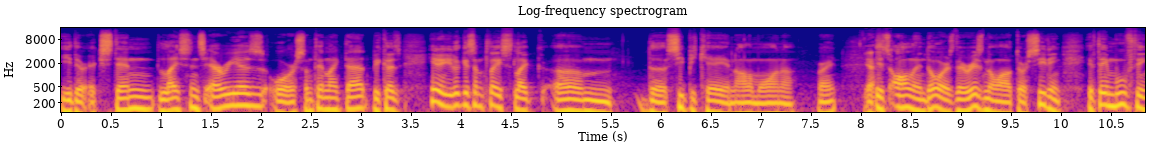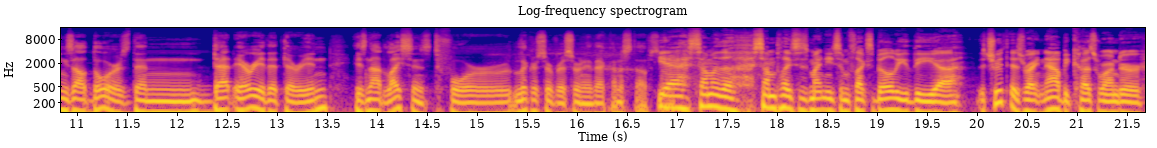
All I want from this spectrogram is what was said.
either extend license areas or something like that? Because you know, you look at some place like um, the CPK in Ala Moana, right? Yes. It's all indoors. There is no outdoor seating. If they move things outdoors, then that area that they're in is not licensed for liquor service or any of that kind of stuff. So- Yeah, some of the some places might need some flexibility. The uh, the truth is, right now, because we're under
